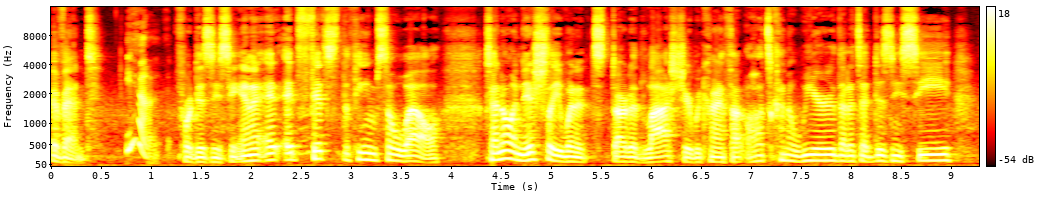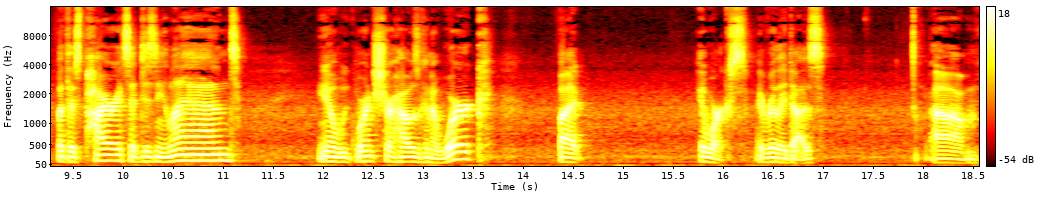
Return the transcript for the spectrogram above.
event Yeah, for Disney Sea, and it, it fits the theme so well. Because I know initially when it started last year, we kind of thought, oh, it's kind of weird that it's at Disney Sea, but there's pirates at Disneyland. You know, we weren't sure how it was going to work, but it works. It really does. Um,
